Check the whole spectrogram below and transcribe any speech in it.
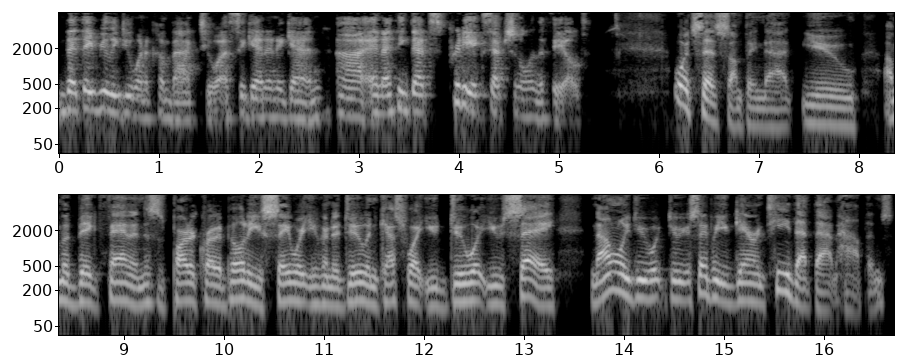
that they really do want to come back to us again and again. Uh, and I think that's pretty exceptional in the field. Well, it says something that you, I'm a big fan, and this is part of credibility. You say what you're going to do, and guess what? You do what you say. Not only do what do what you say, but you guarantee that that happens.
